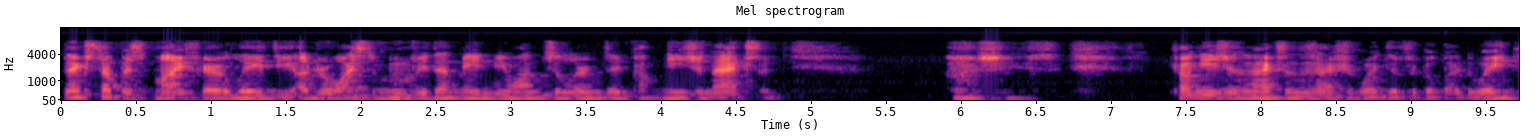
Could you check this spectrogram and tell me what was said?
Next up is My Fair Lady, otherwise the movie that made me want to learn the Cockneysian accent. Oh, accent is actually quite difficult, by the way.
